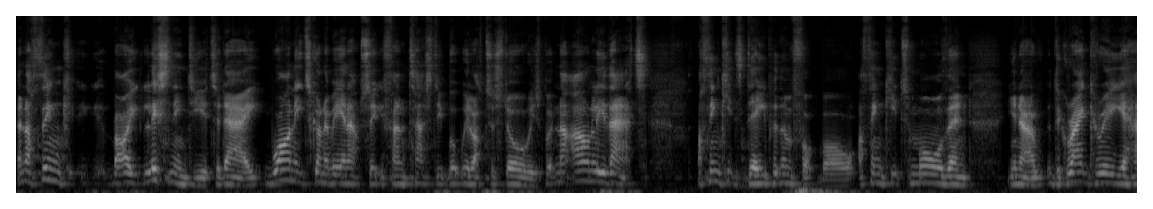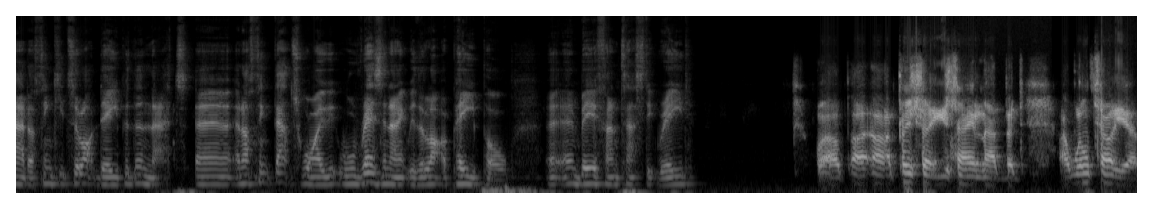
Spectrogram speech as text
And i think by listening to you today one it's going to be an absolutely fantastic book with lots of stories. But not only that i think it's deeper than football. I think it's more than you know the great career you had. I think it's a lot deeper than that. Uh, and i think that's why it will resonate with a lot of people and be a fantastic read well I, I appreciate you saying that but i will tell you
